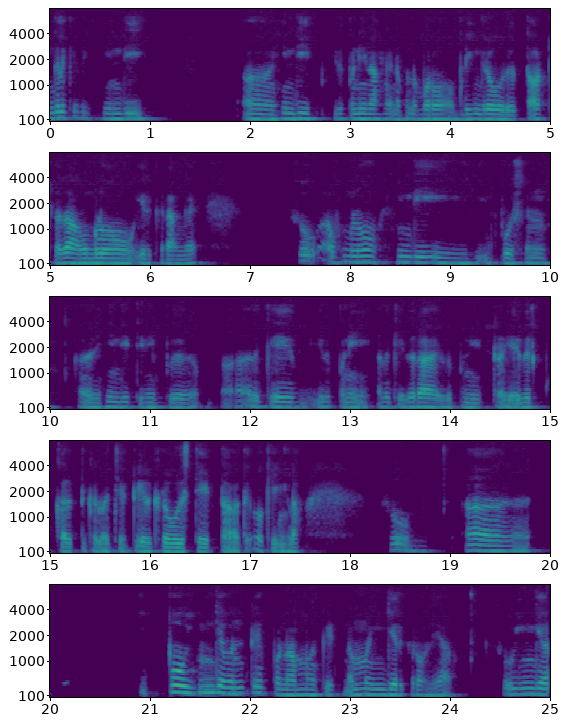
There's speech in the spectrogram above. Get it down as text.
எங்களுக்கு எதுக்கு ஹிந்தி ஹிந்தி இது பண்ணி நாங்கள் என்ன பண்ண போகிறோம் அப்படிங்கிற ஒரு தாட்டில் தான் அவங்களும் இருக்கிறாங்க. ஸோ அவங்களும் ஹிந்தி இம்போஷன் அது ஹிந்தி திணிப்பு அதுக்கு இது பண்ணி அதுக்கு எதிராக இது பண்ணிட்டு எதிர் கருத்துக்கள் வச்சுட்டு இருக்கிற ஒரு ஸ்டேட் தான் அது. ஓகேங்களா ஸோ இப்போது இங்கே வந்துட்டு இப்போ நமக்கு நம்ம இங்கே இருக்கிறோம் இல்லையா? ஸோ இங்கே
